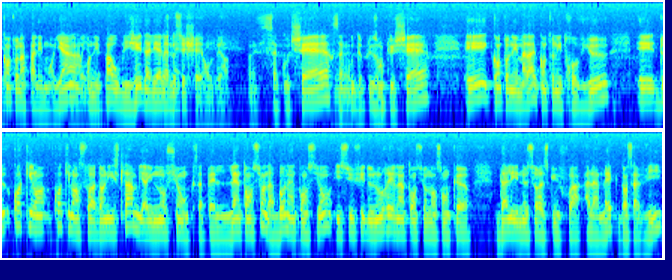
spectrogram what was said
Quand on n'a pas les moyens, on n'est pas obligé d'aller à la que c'est cher, on le verra. Ça coûte cher, ça coûte de plus en plus cher. Et quand on est malade, quand on est trop vieux, et de, quoi qu'il en, en, soit, dans l'islam, il y a une notion qui s'appelle l'intention, la bonne intention. Il suffit de nourrir l'intention dans son cœur, d'aller ne serait-ce qu'une fois à la Mecque dans sa vie,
